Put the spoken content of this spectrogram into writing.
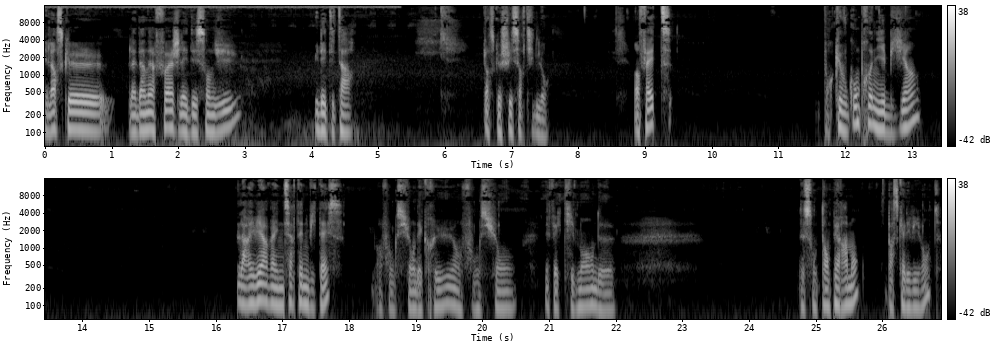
Et lorsque la dernière fois je l'ai descendu, il était tard. Lorsque je suis sorti de l'eau. En fait, pour que vous compreniez bien, la rivière va à une certaine vitesse, en fonction des crues, en fonction effectivement de, de son tempérament, parce qu'elle est vivante.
